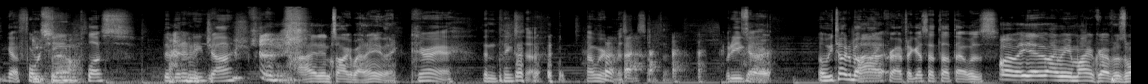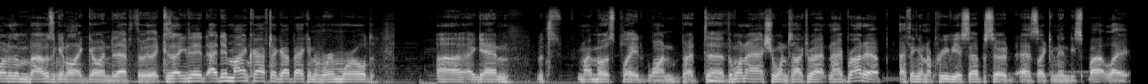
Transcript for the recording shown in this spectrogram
you got 14 so. plus Divinity. Josh, I didn't talk about anything. you're right. Didn't think so. Thought we were missing something. What do you got? Sorry. Oh, we talked about Uh, Minecraft. I guess I thought that was. Well, yeah, I mean, Minecraft was one of them, but I wasn't gonna like go into depth with it because I did. I did Minecraft. I got back into RimWorld uh, again. It's my most played one, but uh, the one I actually want to talk about, and I brought it up, I think, on a previous episode as like an indie spotlight.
